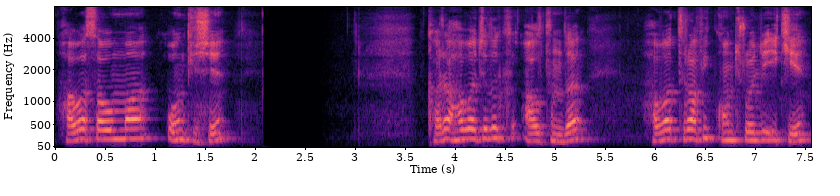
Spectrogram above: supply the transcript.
hava savunma 10 kişi, kara havacılık altında hava trafik kontrolü 2,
